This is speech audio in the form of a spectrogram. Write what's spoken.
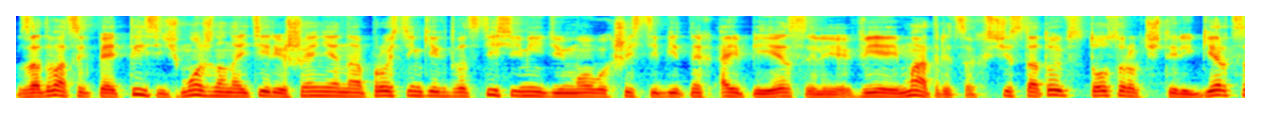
За 25 тысяч можно найти решение на простеньких 27-дюймовых 6-битных IPS или VA матрицах с частотой в 144 Гц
